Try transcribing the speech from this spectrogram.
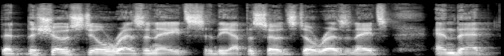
that the show still resonates and the episode still resonates and that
